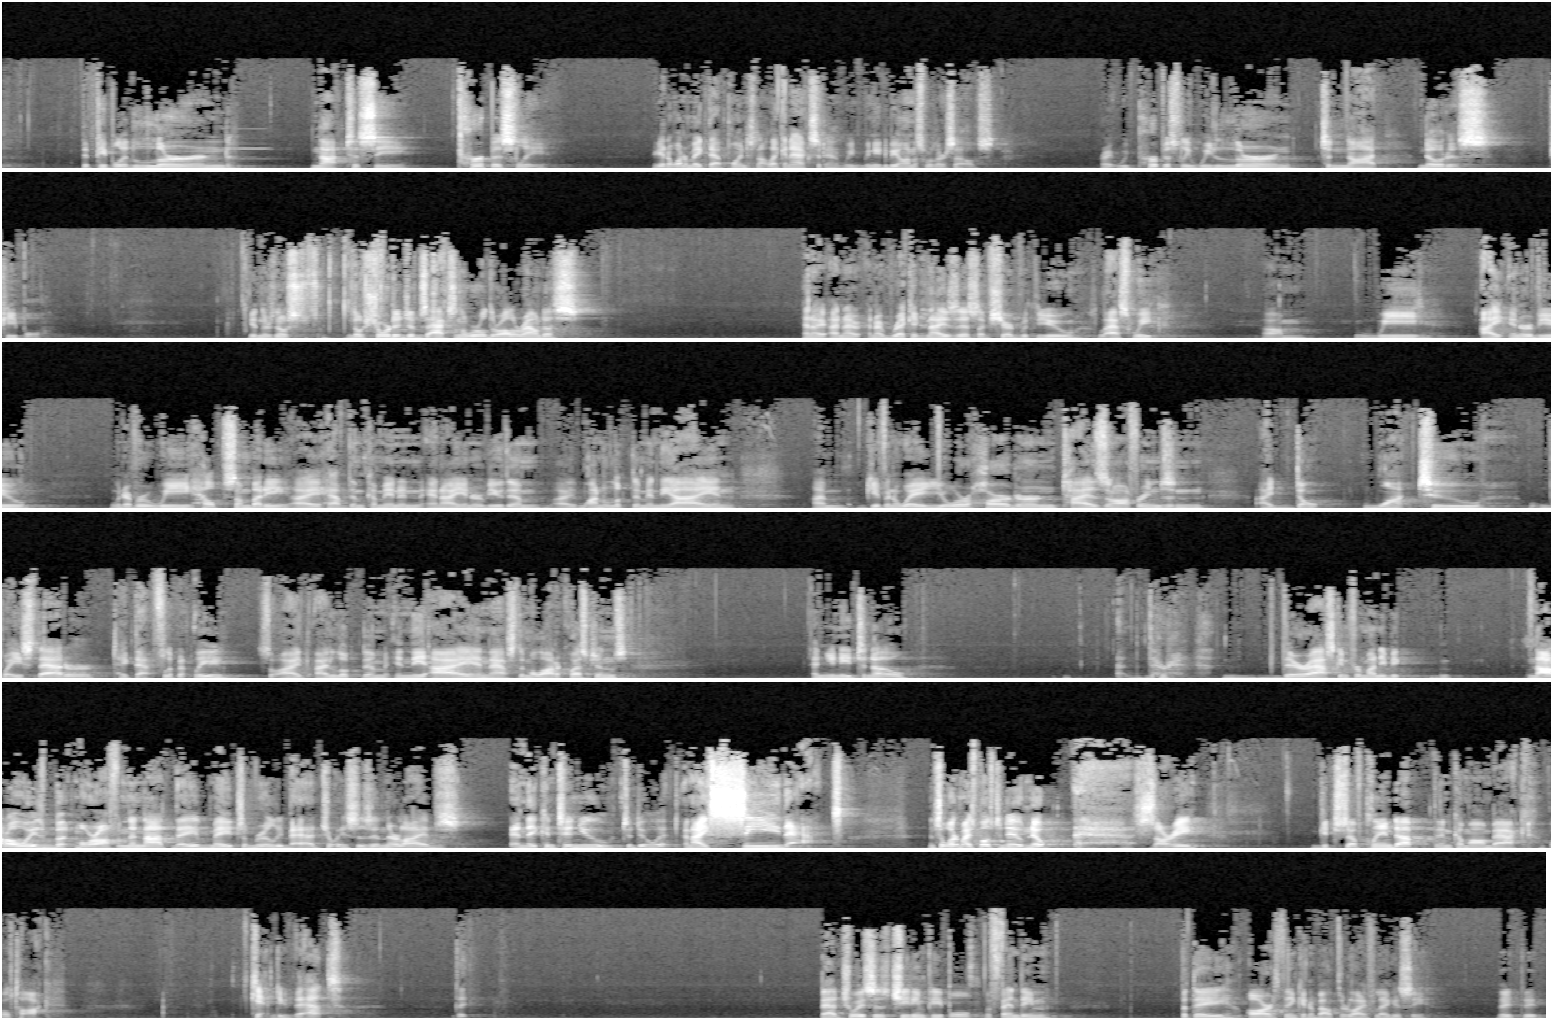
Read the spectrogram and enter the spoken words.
that people had learned not to see purposely. Again, I want to make that point. It's not like an accident. We, we need to be honest with ourselves. Right? We purposely, we learn to not notice people. Again, there's no, no shortage of Zachs in the world. They're all around us. And I, and, I, and I recognize this. I've shared with you last week. Um, we, I interview, whenever we help somebody, I have them come in and, and I interview them. I want to look them in the eye, and I'm giving away your hard earned tithes and offerings, and I don't want to waste that or take that flippantly. So I, I look them in the eye and ask them a lot of questions. And you need to know uh, they're, they're asking for money. Be, not always, but more often than not, they've made some really bad choices in their lives. And they continue to do it. And I see that. And so, what am I supposed to do? Nope. Sorry. Get yourself cleaned up, then come on back. We'll talk. Can't do that. bad choices, cheating people, offending, but they are thinking about their life legacy. They, they,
